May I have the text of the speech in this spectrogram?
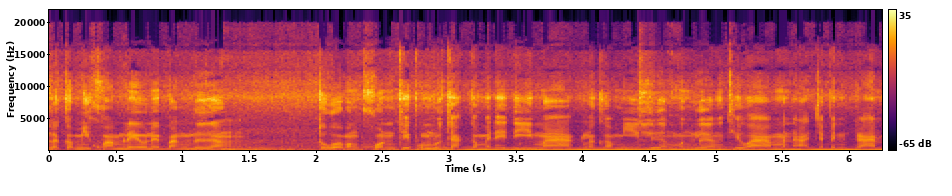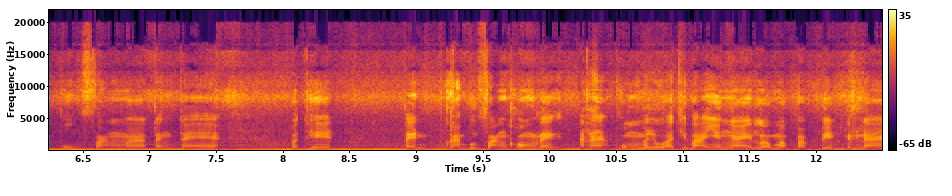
แล้วก็มีความเลวในบางเรื่อง ตัวบางคนที่ผมรู้จักก็ไม่ได้ดีมาก แล้วก็มีเรื่องบางเรื่องที่ว่ามันอาจจะเป็นการปลูกฝังมาตั้งแต่ประเทศเป็นการปลูกฝังของอะไรอันนั้นผมไม่รู้อธิบายยังไง เรามาปรับเปลี่ยนกันได้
